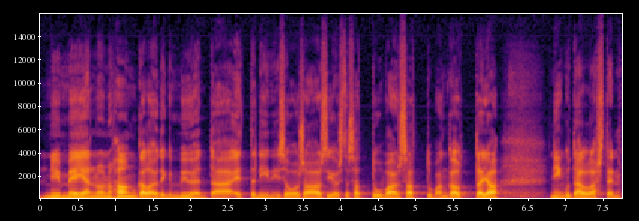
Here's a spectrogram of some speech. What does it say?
niin meidän on hankala jotenkin myöntää, että niin iso osa asioista sattuu vain sattuman kautta ja niin kuin tällaisten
